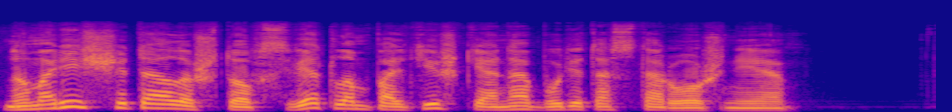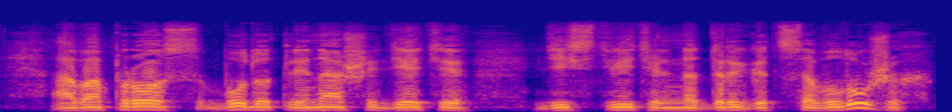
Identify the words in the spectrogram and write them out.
Но Мари считала, что в светлом пальтишке она будет осторожнее, а вопрос, будут ли наши дети действительно дрыгаться в лужах,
